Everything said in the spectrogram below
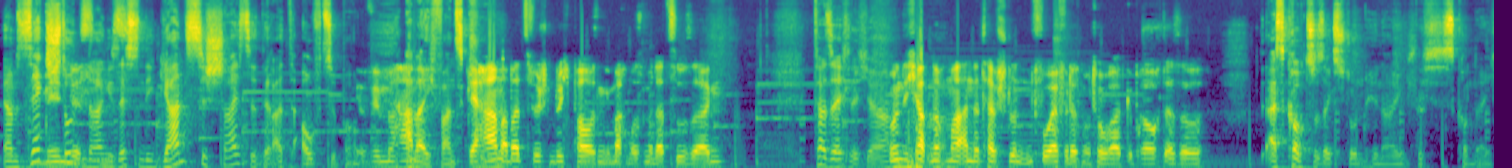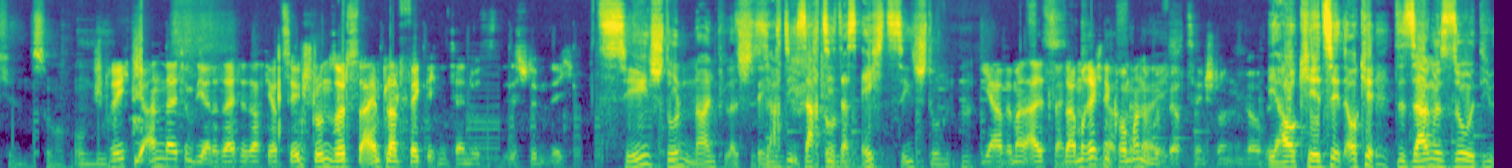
Wir haben 6 Mindestens. Stunden dran gesessen, die ganze Scheiße dran aufzubauen. Wir haben, aber ich fand's cool. wir haben aber zwischendurch Pausen gemacht, muss man dazu sagen. Tatsächlich, ja. Und ich habe noch mal anderthalb Stunden vorher für das Motorrad gebraucht. Also es kommt zu 6 Stunden hin eigentlich. Es kommt eigentlich hin, so um die sprich die Anleitung, die an der Seite sagt, ja 10 Stunden solltest du einplanen, fick dich Nintendo. Das, stimmt nicht. 10 Stunden, nein, Sagt die, sagt die das echt? 10 Stunden? Ja, wenn man alles zusammenrechnet, kommt man vielleicht. ungefähr auf 10 Stunden, glaube ich. Ja, okay, 10, okay, das sagen wir es so, die,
